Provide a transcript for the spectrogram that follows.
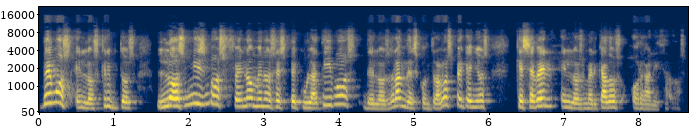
vemos en los criptos los mismos fenómenos especulativos de los grandes contra los pequeños que se ven en los mercados organizados.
